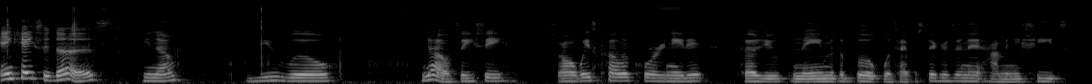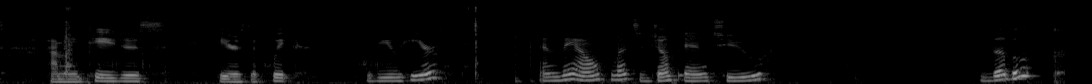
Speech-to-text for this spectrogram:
in case it does, you know, you will know. So you see, it's always color coordinated. Tells you the name of the book, what type of stickers in it, how many sheets, how many pages. Here's the quick view here. And now let's jump into the book.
